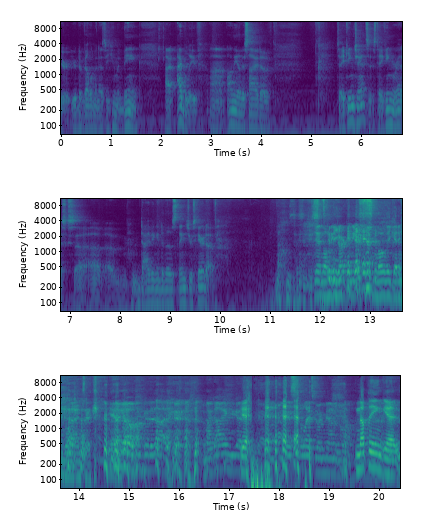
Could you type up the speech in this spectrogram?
your your development as a human being. I, I believe uh, on the other side of taking chances, taking risks, uh, diving into those things you're scared of. No, yeah, it's getting dark in here. slowly getting romantic. yeah, no, I'm gonna die. Am I dying? You guys, Yeah. okay. you guys see the lights going down as well. Nothing, yeah,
